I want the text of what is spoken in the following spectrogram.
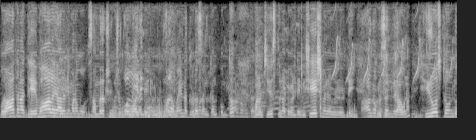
పురాతన దేవాలయాలని మనము సంరక్షించుకోవాలనేటువంటి బలమైన దృఢ సంకల్పంతో మనం చేస్తున్నటువంటి విశేషమైనటువంటి కృషి. కావున హీరో స్టోన్లు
